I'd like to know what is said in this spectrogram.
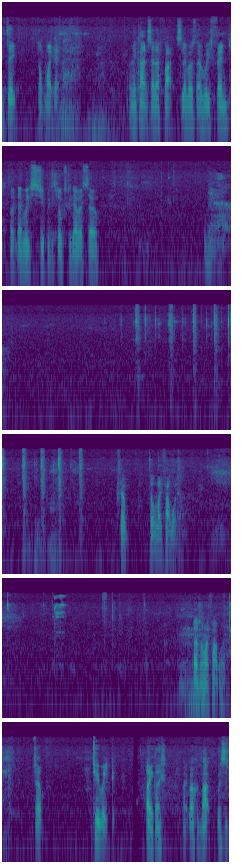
Can see, don't like it. And they can't say they're fat slivers, they're really thin, but they're really stupidly close together, so. Yeah. So, don't like fat wood. Doesn't like fat wood. So, too weak. Hey guys, right, welcome back. This is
